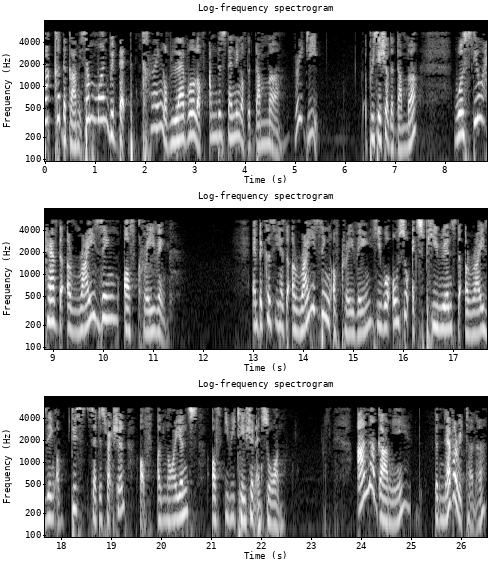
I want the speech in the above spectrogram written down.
sakadagami, someone with that kind of level of understanding of the Dhamma, very deep appreciation of the Dhamma, will still have the arising of craving. And because he has the arising of craving, he will also experience the arising of dissatisfaction, of annoyance, of irritation, and so on. Anagami, the never returner,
